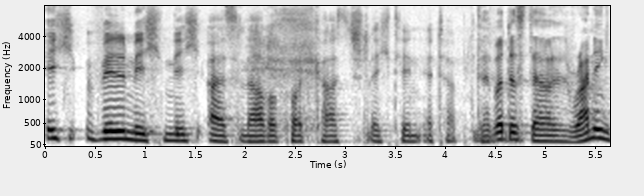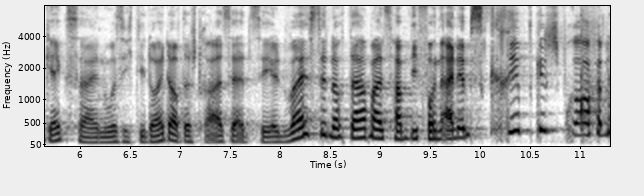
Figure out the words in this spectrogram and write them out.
Ich will mich nicht als Lava-Podcast schlechthin etablieren. Da wird es der Running Gag sein, wo sich die Leute auf der Straße erzählen. Weißt du noch, damals haben die von einem Skript gesprochen.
